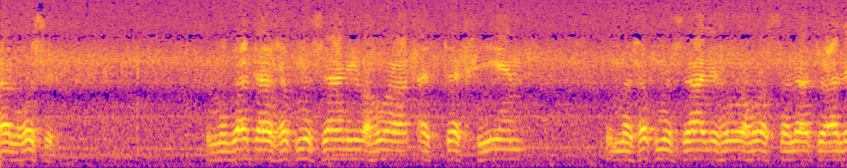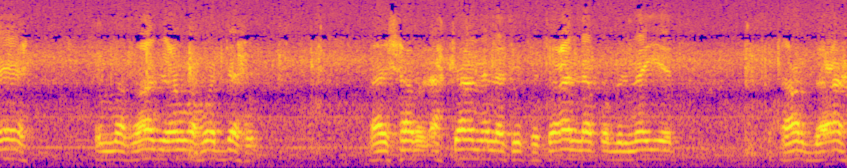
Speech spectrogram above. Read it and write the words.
الغسل. ثم بعدها الحكم الثاني وهو التكفين ثم الحكم الثالث وهو الصلاة عليه ثم الرابع وهو الدفن. أشهر الأحكام التي تتعلق بالميت أربعة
